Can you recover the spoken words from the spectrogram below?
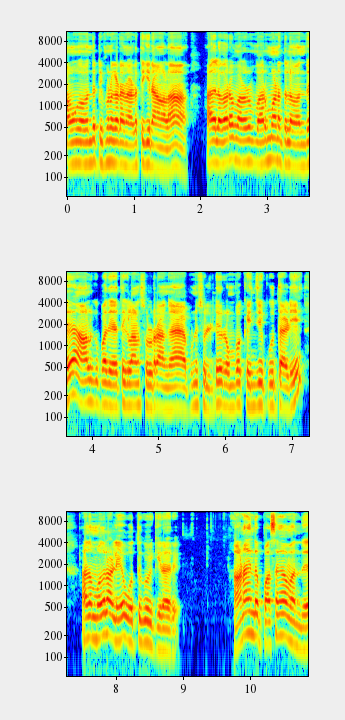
அவங்க வந்து டிஃபன் கடை நடத்திக்கிறாங்களாம் அதில் வர வரு வருமானத்தில் வந்து ஆளுக்கு பாதி எடுத்துக்கலாம்னு சொல்கிறாங்க அப்படின்னு சொல்லிட்டு ரொம்ப கெஞ்சி கூத்தாடி அந்த முதலாளியை ஒத்துக்க வைக்கிறாரு. ஆனால் இந்த பசங்க வந்து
